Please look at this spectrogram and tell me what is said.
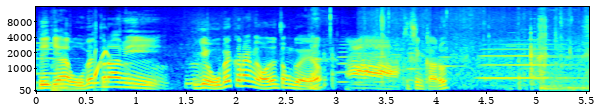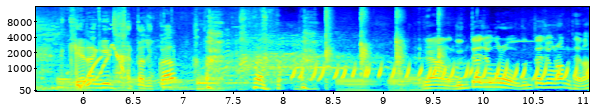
근데 이게 한 500g이 이게 500g이 어느 정도예요? 부침가루? 계란기 갖다 줄까? 그냥 눈대중으로 눈대중으로 하면 되나?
